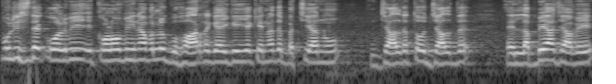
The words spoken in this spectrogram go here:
ਪੁਲਿਸ ਦੇ ਕੋਲ ਵੀ ਕੋਲੋਂ ਵੀ ਇਹਨਾਂ ਵੱਲੋਂ ਗੁਹਾਰ ਲਗਾਈ ਗਈ ਹੈ ਕਿ ਇਹਨਾਂ ਦੇ ਬੱਚਿਆਂ ਨੂੰ ਜਲਦ ਤੋਂ ਜਲਦ ਲੱਭਿਆ ਜਾਵੇ।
